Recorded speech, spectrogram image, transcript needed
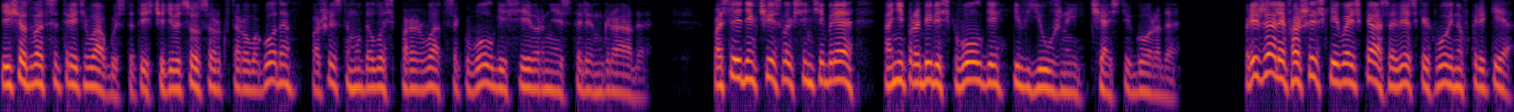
Еще 23 августа 1942 года фашистам удалось прорваться к Волге севернее Сталинграда. В последних числах сентября они пробились к Волге и в южной части города. Прижали фашистские войска советских воинов к реке.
